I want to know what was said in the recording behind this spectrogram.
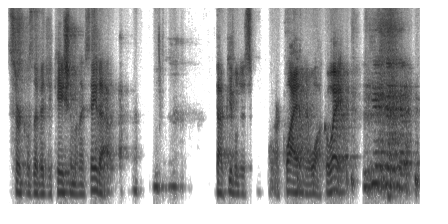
circles of education when I say that. In fact, people just are quiet and they walk away.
